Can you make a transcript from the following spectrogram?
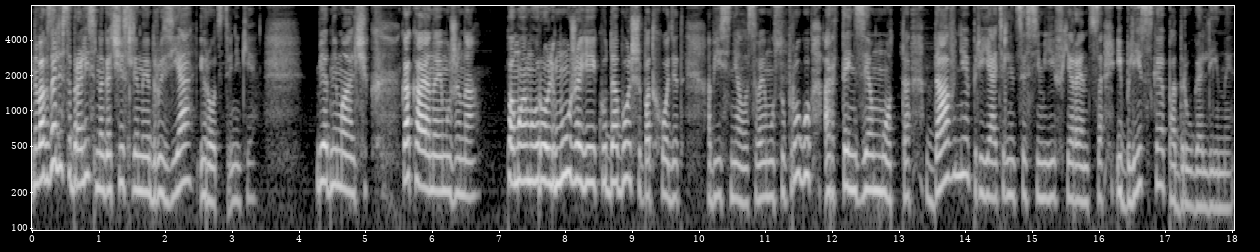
на вокзале собрались многочисленные друзья и родственники. «Бедный мальчик, какая она ему жена?» «По-моему, роль мужа ей куда больше подходит», — объясняла своему супругу Артензия Мотта, давняя приятельница семьи Фьеренца и близкая подруга Лины.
